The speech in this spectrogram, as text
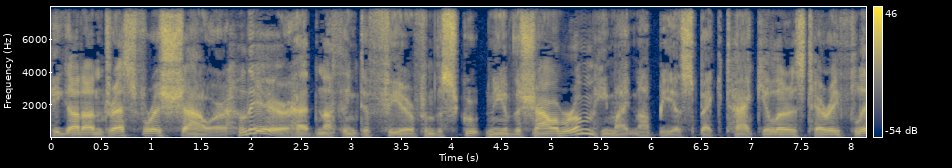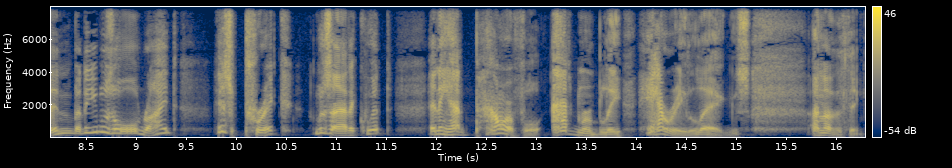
he got undressed for his shower. Lear had nothing to fear from the scrutiny of the shower room. He might not be as spectacular as Terry Flynn, but he was all right. His prick was adequate, and he had powerful, admirably hairy legs. Another thing,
